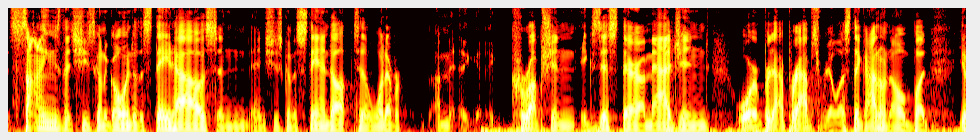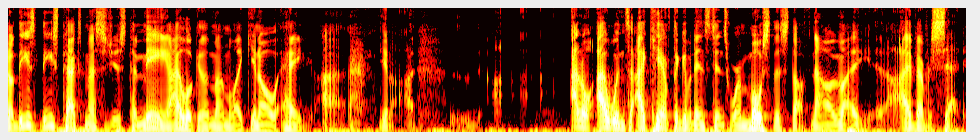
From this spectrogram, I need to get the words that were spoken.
signs that she's going to go into the state house and, and she's going to stand up to whatever um, corruption exists there, imagined or perhaps realistic. I don't know, but you know these these text messages to me, I look at them and I'm like, you know, hey, I, you know. I, I don't. I wouldn't. I can't think of an instance where most of this stuff now I've ever said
